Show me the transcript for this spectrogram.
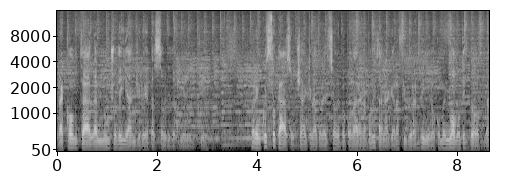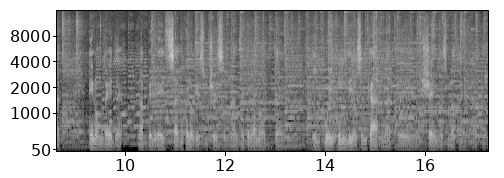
racconta l'annuncio degli angeli ai pastori dormienti. Ora in questo caso c'è anche la tradizione popolare napoletana che raffigura Benino come l'uomo che dorme e non vede la bellezza di quello che è successo durante quella notte in cui un Dio si incarna e scende sulla terra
